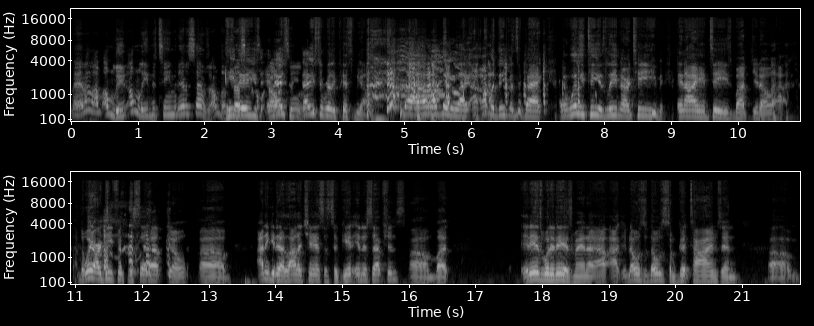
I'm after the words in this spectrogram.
"Man, I'm I'm leading, I'm leading the team in interceptions. I'm the He best did, cover and that used, to, team." that used to really piss me off. no, I'm thinking like I, am a defensive back, and Willie T is leading our team in ints. But you know, I, the way our defense was set up, you know, um, I didn't get a lot of chances to get interceptions. Um, but it is what it is, man. I, I, those those are some good times, and um,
